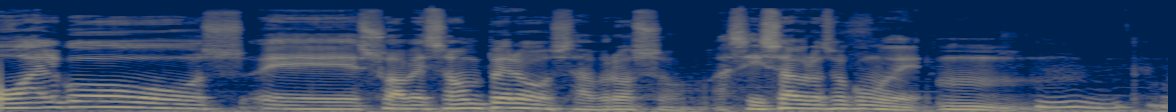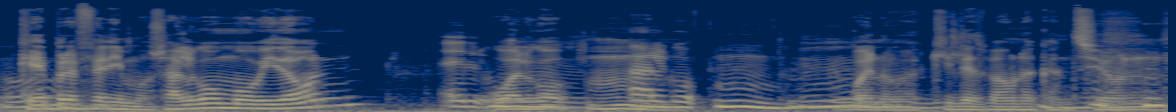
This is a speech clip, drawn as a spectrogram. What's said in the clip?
O algo eh, suavezón pero sabroso. Así sabroso como de... Mm. Mm. ¿Qué oh. preferimos? ¿Algo movidón? o algo... Mm. Algo... Bueno, aquí les va una canción.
